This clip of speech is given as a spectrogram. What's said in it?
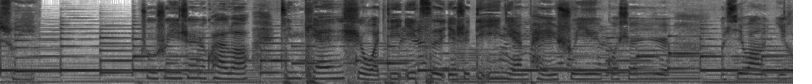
舒一。祝舒一生日快乐！今天是我第一次，也是第一年陪舒一过生日。我希望以后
